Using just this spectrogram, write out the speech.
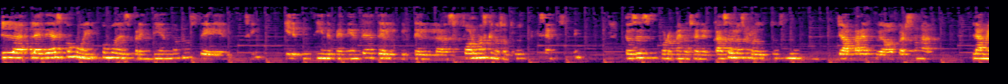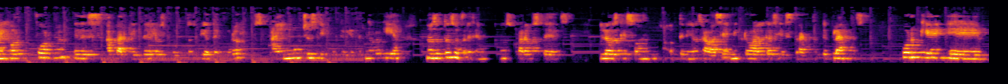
la, la idea es como ir como desprendiéndonos de él, ¿sí? Independiente de, de las formas que nosotros utilicemos, ¿sí? Entonces, por lo menos en el caso de los productos ya para el cuidado personal, la mejor forma es a partir de los productos biotecnológicos. Hay muchos tipos de biotecnología. Nosotros ofrecemos para ustedes los que son obtenidos a base de microalgas y extractos de plantas, porque eh,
